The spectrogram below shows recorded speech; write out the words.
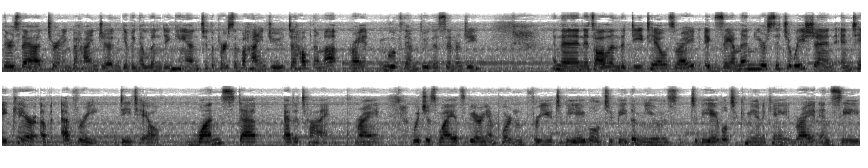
There's that turning behind you and giving a lending hand to the person behind you to help them up, right? Move them through this energy. And then it's all in the details, right? Examine your situation and take care of every detail, one step at a time, right? Which is why it's very important for you to be able to be the muse, to be able to communicate, right? And see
